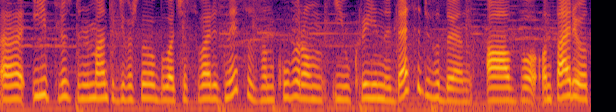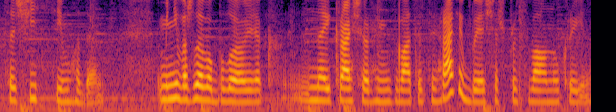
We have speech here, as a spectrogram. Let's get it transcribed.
Е, І плюс для мене тоді важлива була часова різниця з Ванкувером і Україною 10 годин, а в Онтаріо це 6-7 годин. Мені важливо було як найкраще організувати цей графік, бо я ще ж працювала на Україну.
